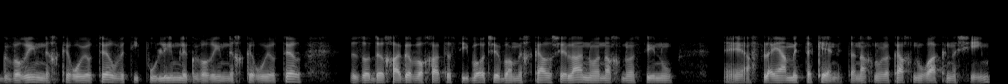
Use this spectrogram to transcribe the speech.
גברים נחקרו יותר וטיפולים לגברים נחקרו יותר, וזו דרך אגב אחת הסיבות שבמחקר שלנו אנחנו עשינו uh, אפליה מתקנת. אנחנו לקחנו רק נשים.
